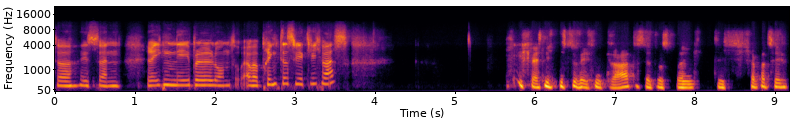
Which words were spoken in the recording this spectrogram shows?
da ist so ein Regennebel und, aber bringt das wirklich was? Ich weiß nicht, bis zu welchem Grad es etwas bringt. Ich habe erzählt,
